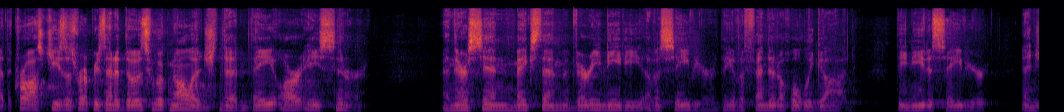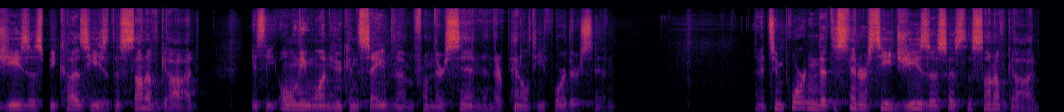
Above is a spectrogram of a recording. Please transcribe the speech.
At the cross, Jesus represented those who acknowledge that they are a sinner and their sin makes them very needy of a Savior. They have offended a holy God. They need a Savior. And Jesus, because He's the Son of God, is the only one who can save them from their sin and their penalty for their sin. And it's important that the sinner see Jesus as the Son of God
